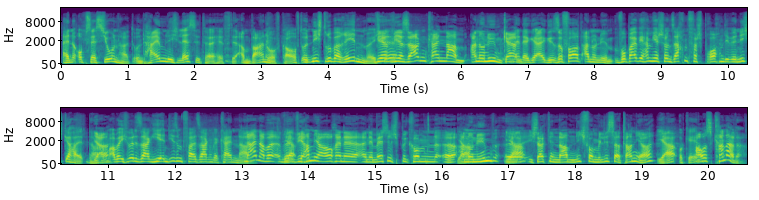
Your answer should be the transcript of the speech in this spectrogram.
eine Obsession hat und heimlich Lassiter-Hefte am Bahnhof kauft und nicht drüber reden möchte. wir, wir sagen keinen Namen. Anonym, gern. Nein, der- äh, sofort anonym. Wobei wir haben hier schon Sachen versprochen, die wir nicht gehalten haben. Ja. Aber ich würde sagen, hier in diesem Fall sagen wir keinen Namen. Nein, aber wir, wir haben ja auch eine, eine Message bekommen, äh, anonym. Ja. Äh, ich sage den Namen nicht von Melissa Tanja Ja, okay. aus Kanada.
